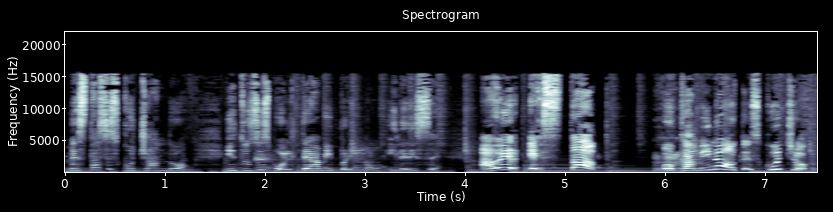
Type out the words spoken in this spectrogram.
¿me estás escuchando? Y entonces voltea a mi primo y le dice, a ver, stop. O camino o te escucho.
